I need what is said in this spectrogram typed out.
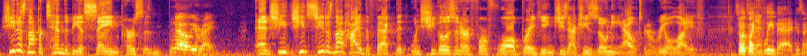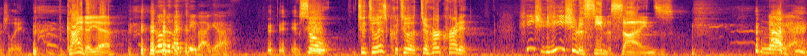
she does not pretend to be a sane person. No, you're right. And she, she she does not hide the fact that when she goes in her fourth wall breaking, she's actually zoning out in real life. So it's like And- Fleabag, essentially. Kinda, yeah. A little bit like Fleabag, yeah. So to to his to to her credit, he sh- he should have seen the signs. No, yeah.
